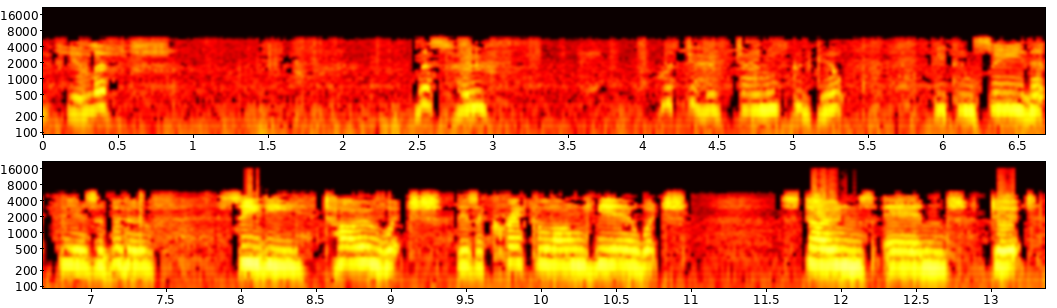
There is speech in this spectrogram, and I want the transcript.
if you lift this hoof, lift your hoof Jamie, good girl, you can see that there's a bit of seedy toe which there's a crack along here which stones and dirt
